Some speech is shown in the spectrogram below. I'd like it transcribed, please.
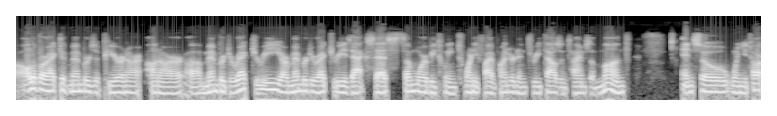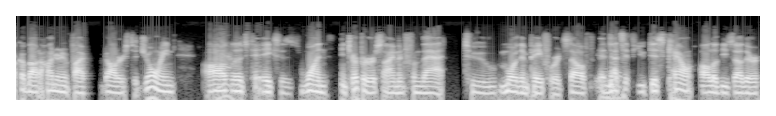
all of our active members appear in our on our uh, member directory. Our member directory is accessed somewhere between 2,500 and 3,000 times a month. And so when you talk about $105 to join, all yeah. it takes is one interpreter assignment from that to more than pay for itself. And that's if you discount all of these other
